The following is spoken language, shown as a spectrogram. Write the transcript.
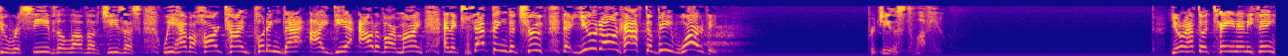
to receive the love of Jesus. We have a hard time putting that idea out of our mind and accepting the truth that you don't have to be worthy for Jesus to love you. You don't have to attain anything.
